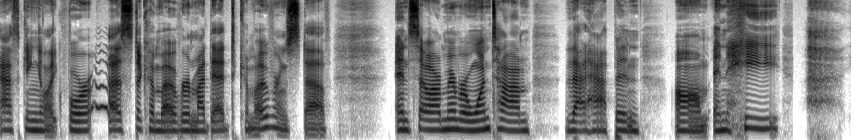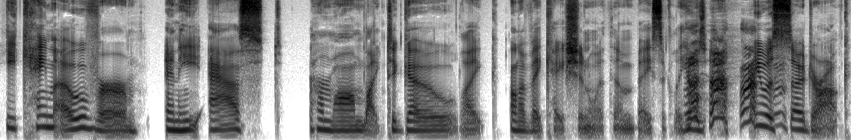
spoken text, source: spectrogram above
asking like for us to come over and my dad to come over and stuff. And so I remember one time that happened, um, and he he came over and he asked her mom like to go like on a vacation with him. Basically, he was he was so drunk,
